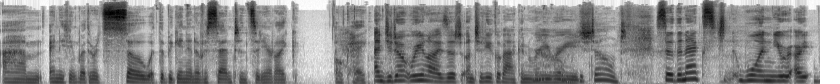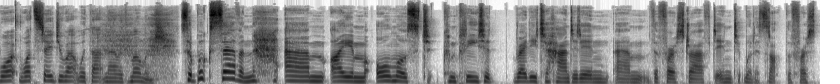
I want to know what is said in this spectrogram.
Um, anything, whether it's so at the beginning of a sentence, and you're like, okay. And you don't realise it until you go back and No, reread. you don't. So the next one, you're are, what, what stage are you at with that now at the moment? So book seven, um, I am almost completed, ready to hand it in. Um, the first draft into well, it's not the first.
